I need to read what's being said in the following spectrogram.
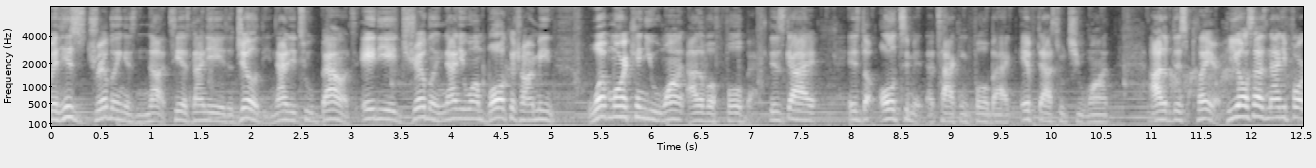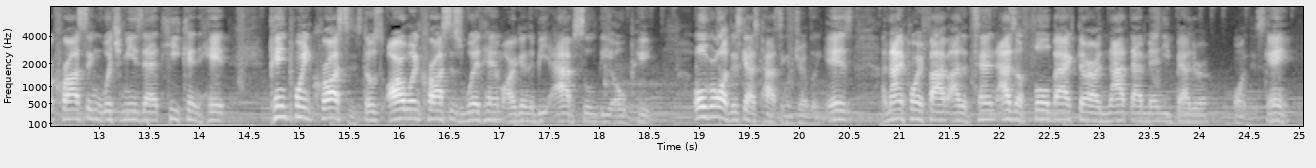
But his dribbling is nuts. He has 98 agility, 92 balance, 88 dribbling, 91 ball control. I mean, what more can you want out of a fullback? This guy is the ultimate attacking fullback if that's what you want out of this player. He also has 94 crossing, which means that he can hit pinpoint crosses. Those R1 crosses with him are going to be absolutely OP. Overall, this guy's passing and dribbling is a 9.5 out of 10. As a fullback, there are not that many better on this game.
